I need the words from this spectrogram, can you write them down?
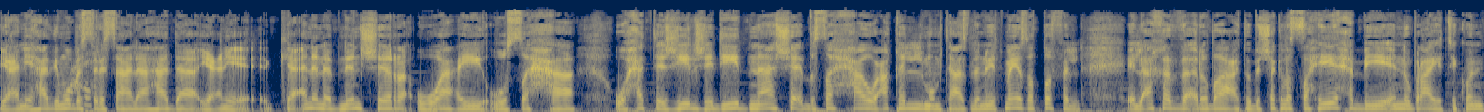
يعني هذه مو بس رسالة هذا يعني كأننا بننشر وعي وصحة وحتى جيل جديد ناشئ بصحة وعقل ممتاز لأنه يتميز الطفل اللي أخذ رضاعته بالشكل الصحيح بأنه برايت يكون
